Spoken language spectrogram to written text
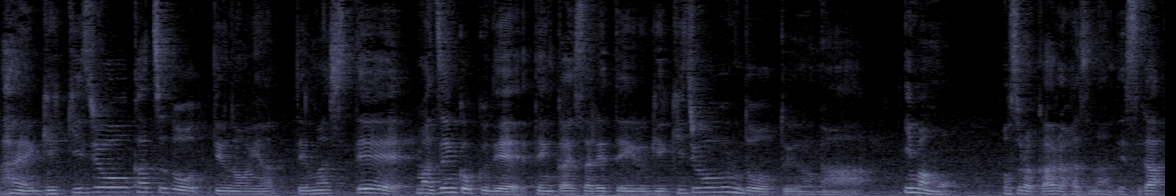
はい、劇場活動っていうのをやってまして、まあ、全国で展開されている劇場運動というのが今もおそらくあるはずなんですが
